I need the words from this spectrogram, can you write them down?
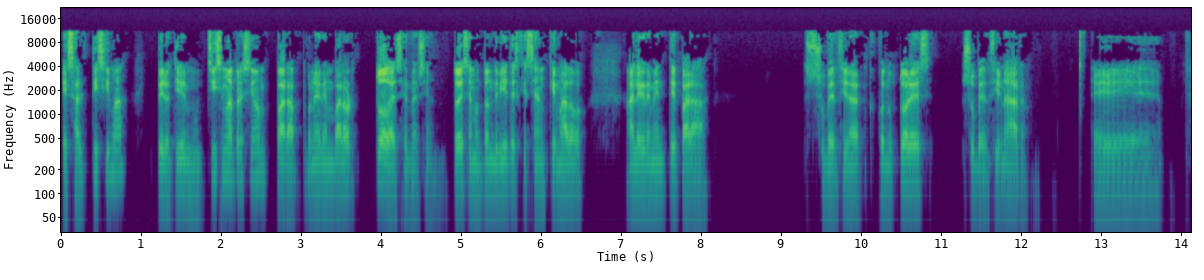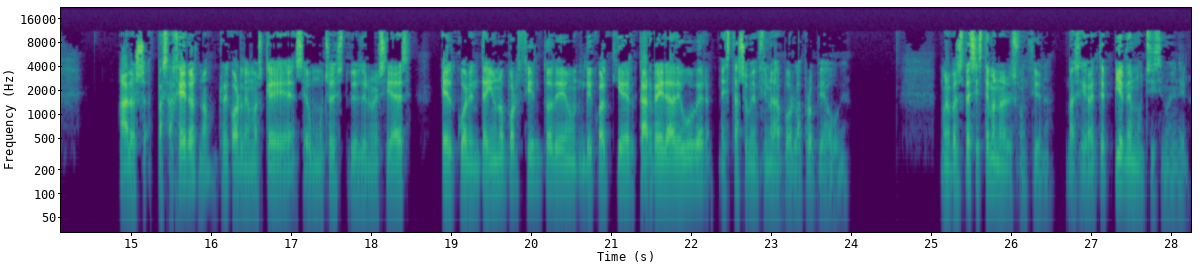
es altísima, pero tiene muchísima presión para poner en valor toda esa inversión, todo ese montón de billetes que se han quemado alegremente para subvencionar conductores, subvencionar eh, a los pasajeros, ¿no? Recordemos que, según muchos estudios de universidades, el 41% de, de cualquier carrera de Uber está subvencionada por la propia Uber. Bueno, pues este sistema no les funciona. Básicamente pierden muchísimo dinero.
